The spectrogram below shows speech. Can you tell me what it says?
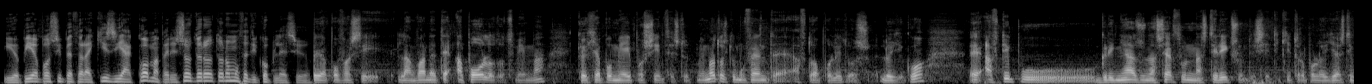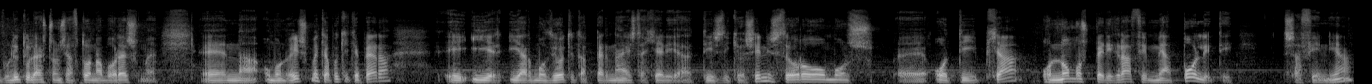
η οποία, όπως είπε, θωρακίζει ακόμα περισσότερο το νομοθετικό πλαίσιο. Η απόφαση λαμβάνεται από όλο το τμήμα και όχι από μια υποσύνθεση του τμήματος και μου φαίνεται αυτό απολύτως λογικό. Ε, αυτοί που γκρινιάζουν να έρθουν να στηρίξουν τη σχετική τροπολογία στη Βουλή, τουλάχιστον σε αυτό να μπορέσουμε ε, να ομονοήσουμε και από εκεί και πέρα ε, η, η αρμοδιότητα περνάει στα χέρια της δικαιοσύνης. Θεωρώ όμως ε, ότι πια ο νόμος περιγράφει με απόλυτη σαφήνεια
